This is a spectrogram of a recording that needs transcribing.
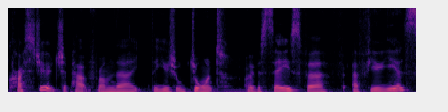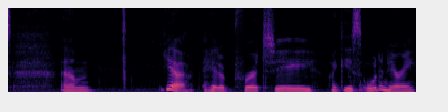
Christchurch, apart from the the usual jaunt overseas for a few years. Um, yeah, had a pretty, I guess, ordinary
